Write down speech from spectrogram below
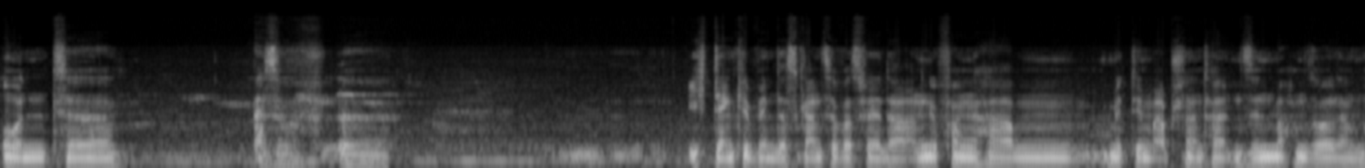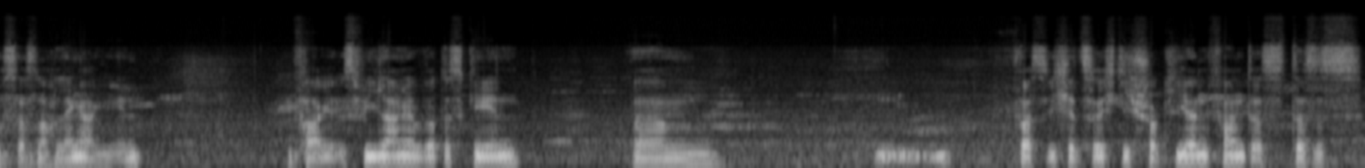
Und äh, also äh, ich denke, wenn das Ganze, was wir da angefangen haben, mit dem Abstand halten Sinn machen soll, dann muss das noch länger gehen. Die Frage ist, wie lange wird es gehen? Ähm, was ich jetzt richtig schockierend fand, ist, dass es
